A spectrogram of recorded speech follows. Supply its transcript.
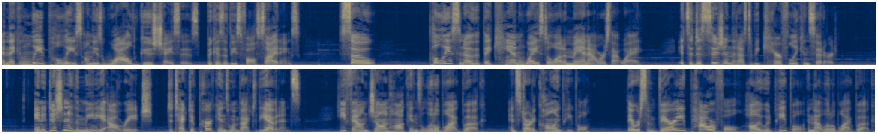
And they can lead police on these wild goose chases because of these false sightings. So, police know that they can waste a lot of man hours that way. It's a decision that has to be carefully considered. In addition to the media outreach, Detective Perkins went back to the evidence. He found John Hawkins' little black book and started calling people. There were some very powerful Hollywood people in that little black book.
